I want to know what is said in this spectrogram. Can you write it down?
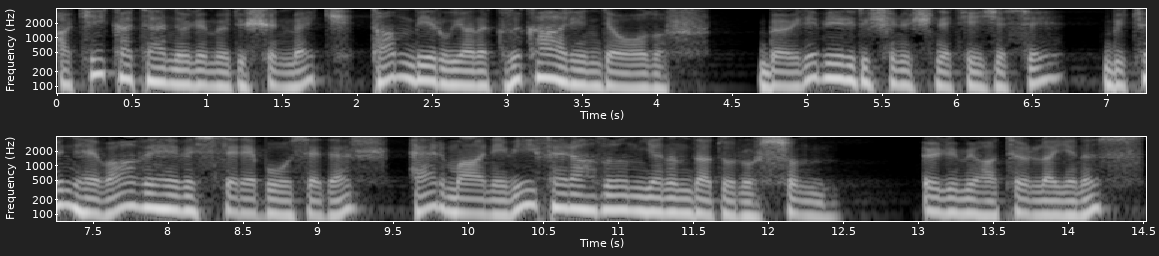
Hakikaten ölümü düşünmek tam bir uyanıklık halinde olur. Böyle bir düşünüş neticesi bütün heva ve heveslere buğz eder, her manevi ferahlığın yanında durursun. Ölümü hatırlayınız,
